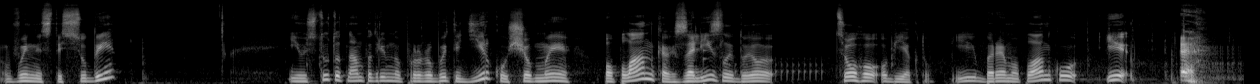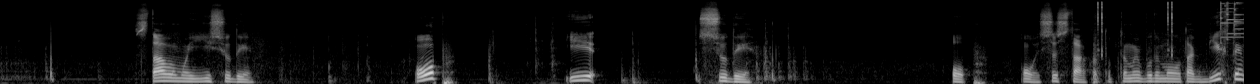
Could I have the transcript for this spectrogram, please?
винести сюди. І ось тут от нам потрібно проробити дірку, щоб ми по планках залізли до цього об'єкту. І беремо планку і. Ех. Ставимо її сюди. Оп. І сюди. Оп. Ось ось так. От. Тобто ми будемо отак бігти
